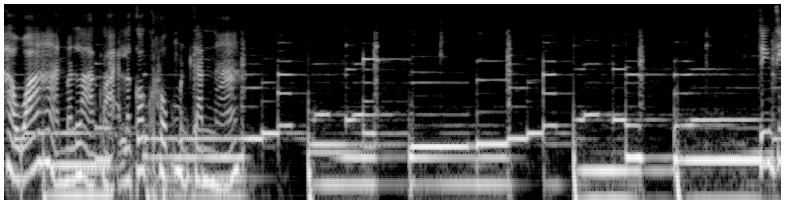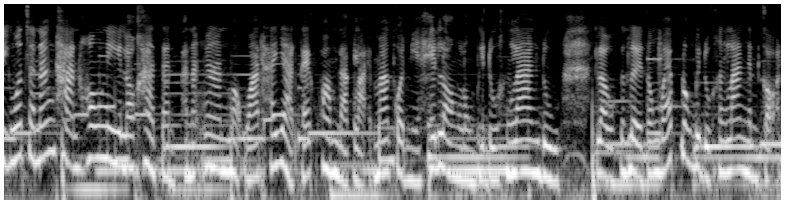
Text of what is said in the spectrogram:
ค่ะว่าอาหารมันหลากหลายแล้วก็ครบเหมือนกันนะจริงๆ ว่าจะนั่งทานห้องนี้แล้วค่ะ แต่พนักงานบอกว่าถ้าอยากได้ความหลากหลายมากกว่านี้ให้ลองลงไปดูข้างล่างดู เราก็เลยต้องแวบลงไปดูข้างล่างกันก่อน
